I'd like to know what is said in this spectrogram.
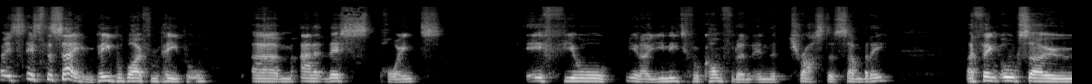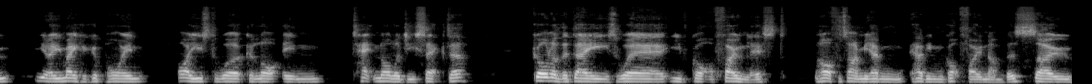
it's it's the same. People buy from people, um, and at this point, if you're you know you need to feel confident in the trust of somebody. I think also you know you make a good point. I used to work a lot in technology sector. Gone are the days where you've got a phone list. Half the time you haven't even got phone numbers. So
